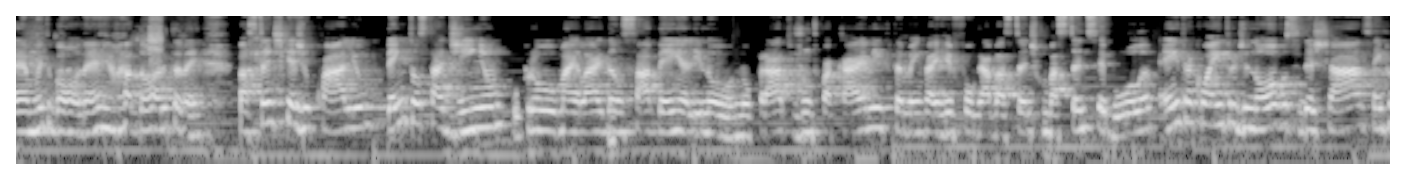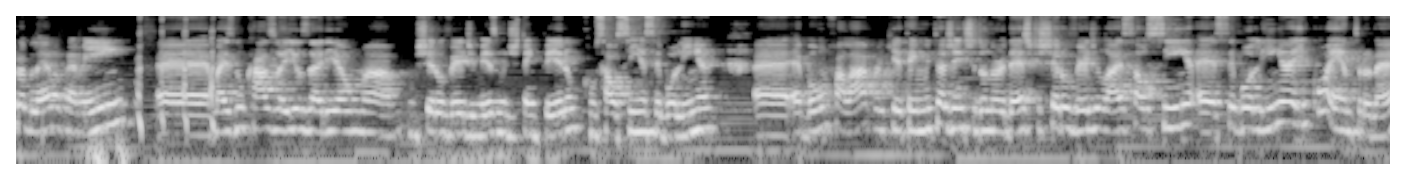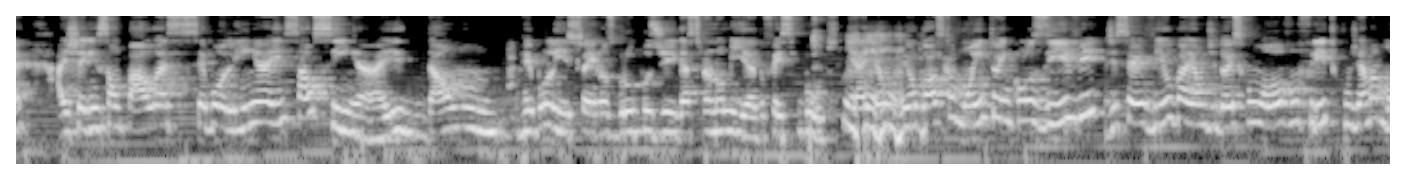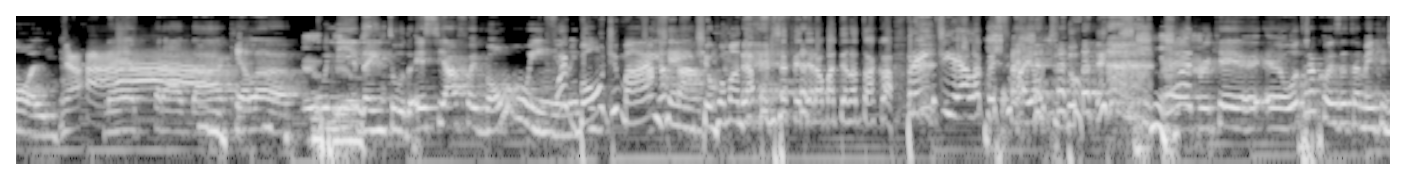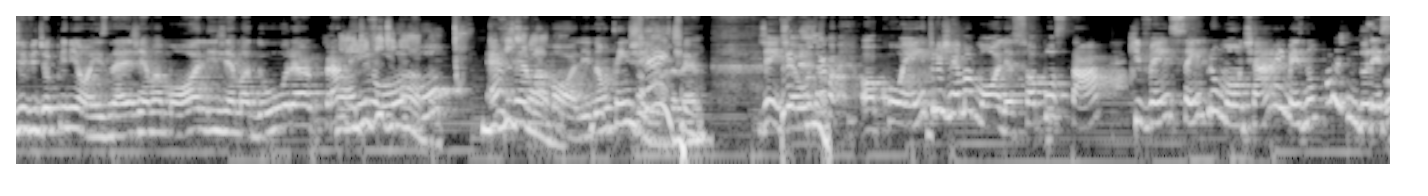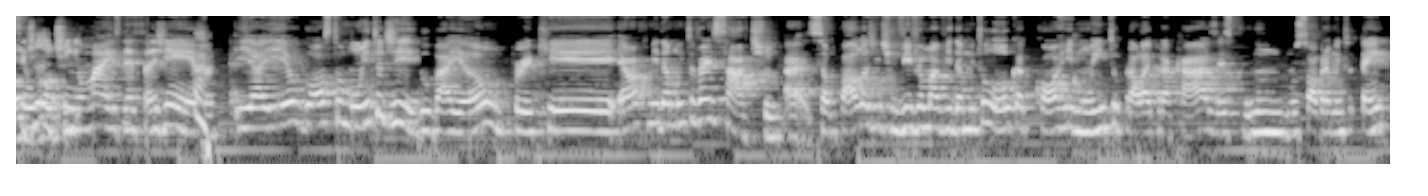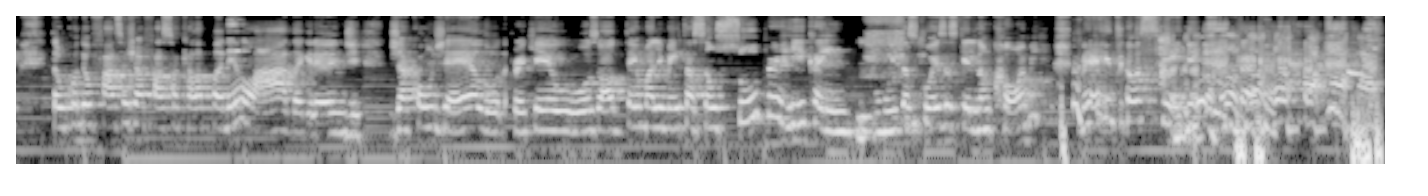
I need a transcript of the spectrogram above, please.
é, é muito bom, né? Eu adoro também. Bastante queijo coalho, bem tostadinho, pro Mailar dançar bem ali no, no prato, junto com a carne, que também vai refogar bastante, com bastante cebola. Entra coentro de novo, se deixar, sem problema pra mim. É, mas no caso aí, usaria uma, um cheiro verde mesmo de tempero, com salsinha, cebolinha. É, é bom falar, porque tem muita gente do Nordeste que cheiro verde lá é salsinha, é cebolinha e coentro, né? Aí chega em São Paulo é cebolinha e salsinha. Aí dá um rebuliço aí nos grupos de gastronomia do Facebook. E aí eu, eu gosto muito, inclusive, de servir o baião de dois com ovo frito com gema mole. Né, pra dar aquela Meu unida Deus. em tudo. Esse A foi bom ou ruim? Foi não bom demais, Ah, tá. gente. Eu vou mandar a Polícia Federal bater na tua cara. Prende ela com esse baião de dois. É, porque é outra coisa também que divide opiniões, né? Gema mole, gema dura. Pra Não, mim, ovo nada. é Divide gema nada. mole, não tem jeito, Gente, né? Gente, é outra coisa. Ó, coentro e gema mole. É só postar que vem sempre um monte. Ai, mas não pode endurecer Bom, um gente. pouquinho mais dessa gema? e aí eu gosto muito de, do baião, porque é uma comida muito versátil. Ah, São Paulo, a gente vive uma vida muito louca, corre muito pra lá e pra cá, às vezes não, não sobra muito tempo. Então, quando eu faço, eu já faço aquela panelada grande, já congelo, porque o Oswaldo tem uma alimentação super rica em muitas coisas que ele não come, né? Então, assim.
